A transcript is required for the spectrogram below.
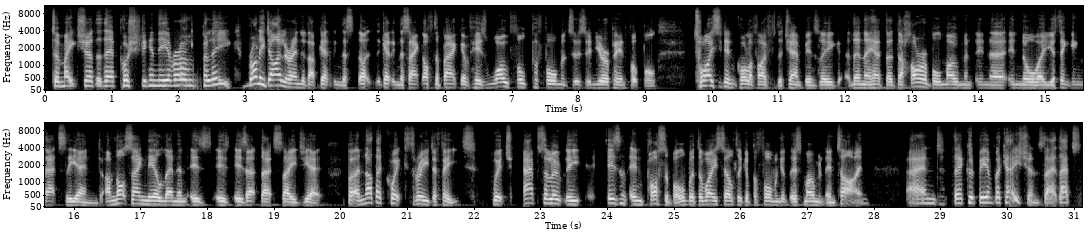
to make sure that they're pushing in the Europa League. Ronnie Deila ended up getting the uh, getting the sack off the back of his woeful performances in European football. Twice he didn't qualify for the Champions League. Then they had the, the horrible moment in uh, in Norway. You're thinking that's the end. I'm not saying Neil Lennon is is is at that stage yet, but another quick three defeats, which absolutely isn't impossible with the way Celtic are performing at this moment in time, and there could be implications. That that's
